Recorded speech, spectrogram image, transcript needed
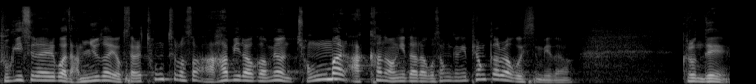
북이스라엘과 남유다 역사를 통틀어서 아합이라고 하면 정말 악한 왕이다라고 성경이 평가를 하고 있습니다. 그런데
